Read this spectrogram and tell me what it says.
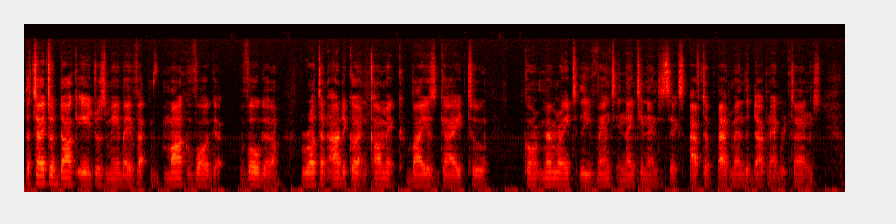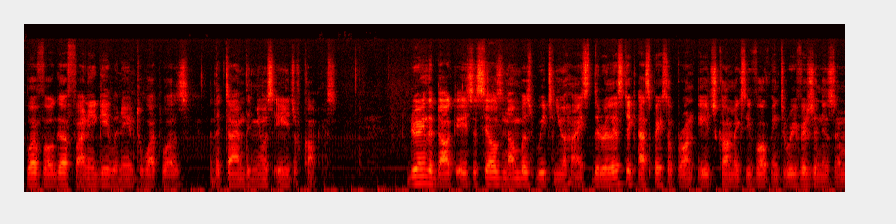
The title Dark Age was made by Va- Mark Vogel, Vogel, wrote an article in Comic Buyer's Guide to commemorate the event in 1996 after Batman the Dark Knight Returns, where Vogel finally gave a name to what was, at the time, the newest age of comics. During the Dark Age, the sales numbers reached new heights. The realistic aspects of Bronze Age comics evolved into revisionism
